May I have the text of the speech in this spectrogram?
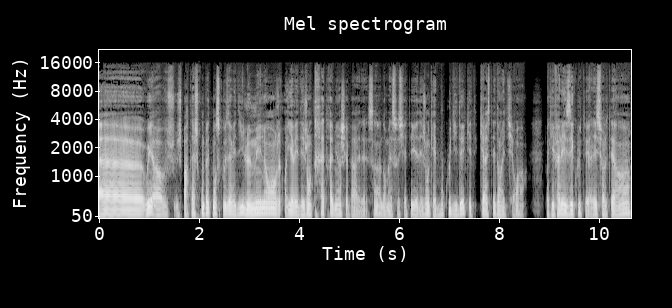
Euh, oui, je, partage complètement ce que vous avez dit. Le mélange, il y avait des gens très très bien chez Paredes. Hein. Dans ma société, il y a des gens qui avaient beaucoup d'idées qui, qui restaient dans les tiroirs. Donc il fallait les écouter, aller sur le terrain,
